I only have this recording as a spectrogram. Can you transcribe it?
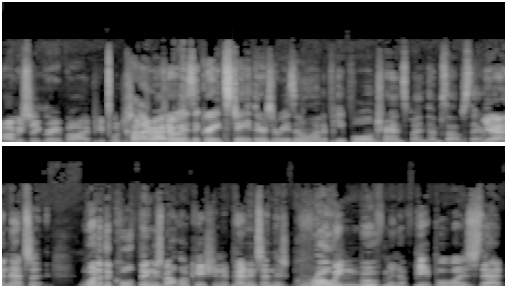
obviously, great vibe. People just a Colorado is a great state. There's a reason a lot of people transplant themselves there. yeah, and that's a, one of the cool things about location independence and this growing movement of people is that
